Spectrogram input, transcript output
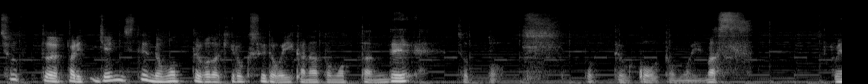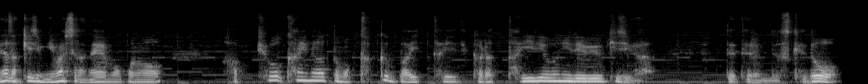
ちょっとやっぱり現時点で思ってることは記録しといた方がいいかなと思ったんで、ちょっと取っておこうと思います。皆さん記事見ましたかね？もうこの発表会の後も各媒体から大量にレビュー記事が出てるんですけど、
